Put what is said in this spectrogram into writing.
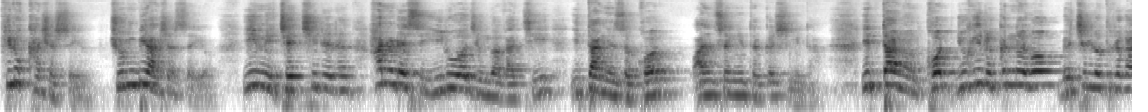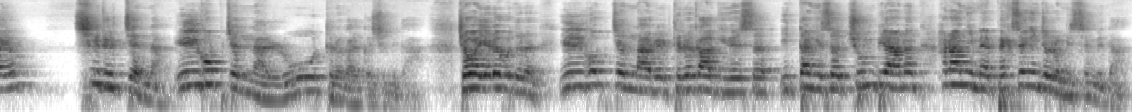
기록하셨어요. 준비하셨어요. 이미 제 7일은 하늘에서 이루어짐과 같이 이 땅에서 곧 완성이 될 것입니다. 이 땅은 곧 6일을 끝내고 며칠로 들어가요? 7일째 날, 일곱째 날로 들어갈 것입니다. 저와 여러분들은 일곱째 날을 들어가기 위해서 이 땅에서 준비하는 하나님의 백성인 줄로 믿습니다.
